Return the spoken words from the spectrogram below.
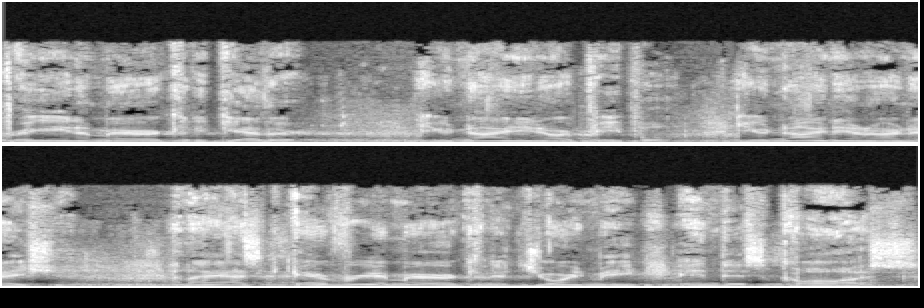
bringing America together, uniting our people, uniting our nation. And I ask every American to join me in this cause.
